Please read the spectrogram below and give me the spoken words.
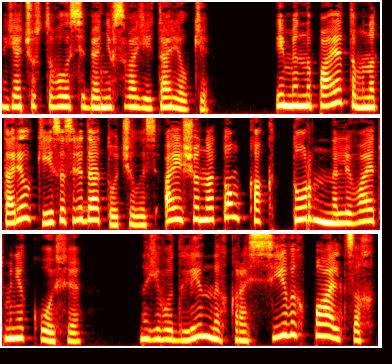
я чувствовала себя не в своей тарелке. Именно поэтому на тарелке и сосредоточилась, а еще на том, как Торн наливает мне кофе. На его длинных, красивых пальцах.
